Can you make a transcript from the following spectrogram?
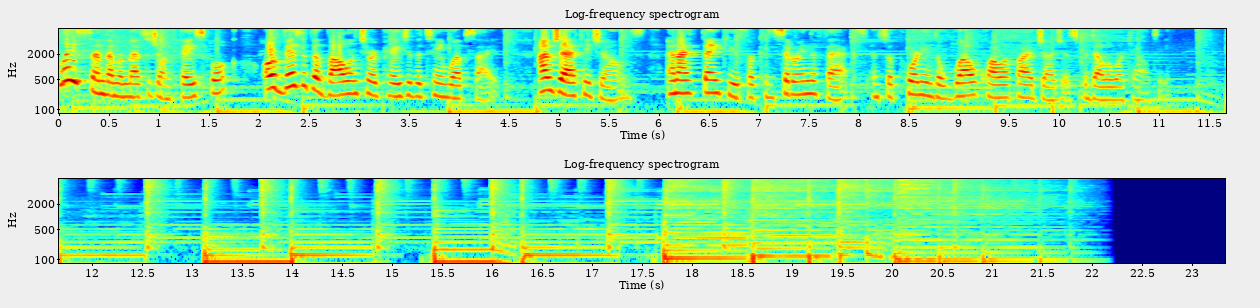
Please send them a message on Facebook or visit the volunteer page of the team website. I'm Jacquie Jones and I thank you for considering the facts and supporting the well qualified judges for Delaware County.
